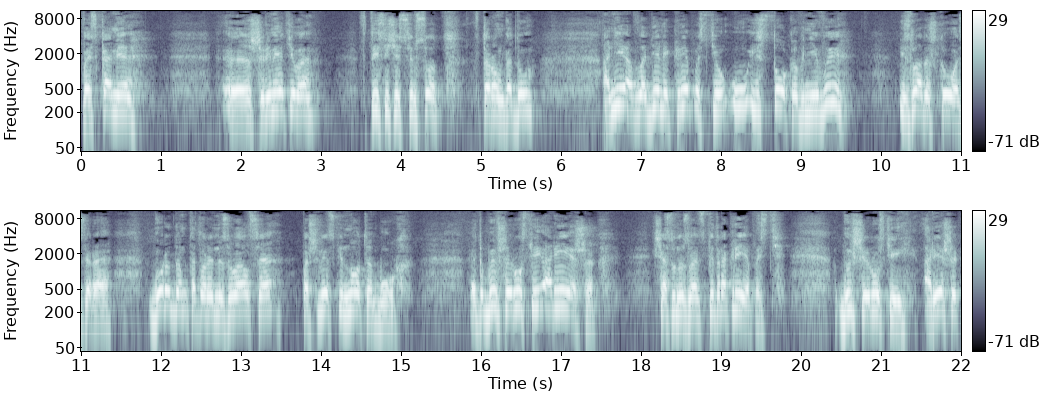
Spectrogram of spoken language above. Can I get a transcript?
войсками э, Шереметьева в 1702 году. Они овладели крепостью у истоков Невы из Ладожского озера, городом, который назывался по-шведски Нотебург. Это бывший русский Орешек. Сейчас он называется Петрокрепость. бывший русский орешек,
